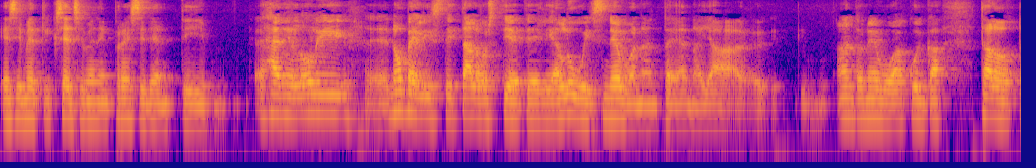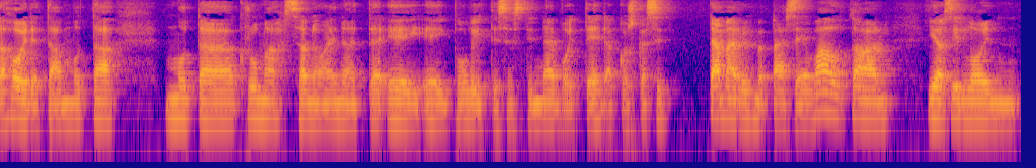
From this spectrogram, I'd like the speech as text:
esimerkiksi ensimmäinen presidentti hänellä oli nobelisti taloustieteilijä Louis neuvonantajana ja antoi neuvoa, kuinka taloutta hoidetaan, mutta, mutta Kruma sanoi aina, että ei, ei poliittisesti näin voi tehdä, koska se, tämä ryhmä pääsee valtaan ja silloin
